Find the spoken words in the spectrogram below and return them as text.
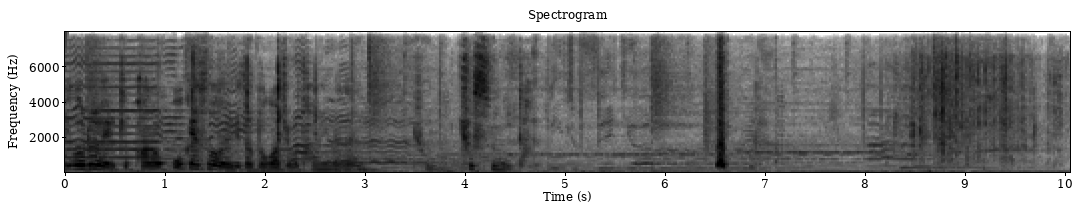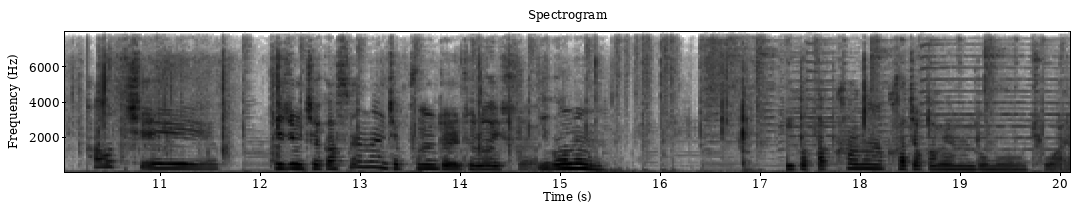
이거를 이렇게 반을 뽀개서 여기다 넣어가지고 다니면은 좀 좋습니다. 파우치 요즘 제가 쓰는 제품들 들어있어요. 이거는 이거 딱 하나 가져가면 너무 좋아요.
